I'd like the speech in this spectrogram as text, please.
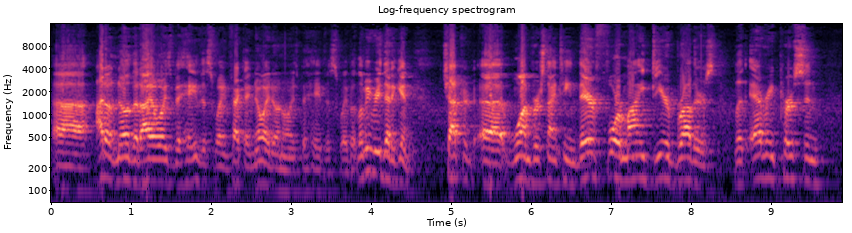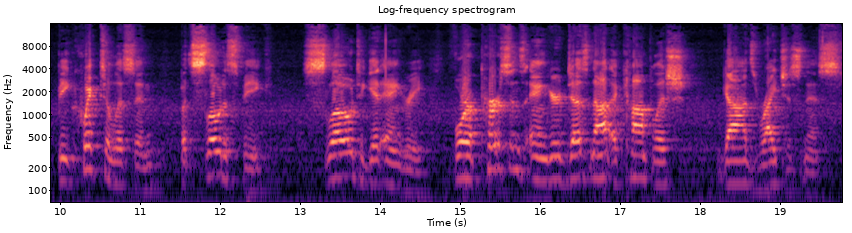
Uh, I don't know that I always behave this way. In fact, I know I don't always behave this way. But let me read that again. Chapter uh, 1, verse 19. Therefore, my dear brothers, let every person be quick to listen, but slow to speak, slow to get angry. For a person's anger does not accomplish God's righteousness.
